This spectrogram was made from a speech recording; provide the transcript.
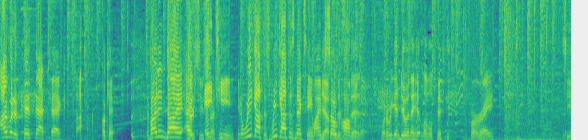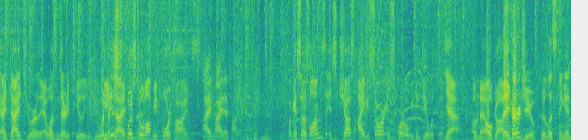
I would have hit that tech. Okay. If I didn't die at First you special. 18, you know we got this. We got this next game. I'm Yep, so confident. it. What are we gonna do when they hit level 50? Burn. Ray. See, I died too early. I wasn't there to heal you. You wouldn't have just died. from footstooled that. off me four times. I might have taught him that. Okay, so as long as it's just Ivysaur and Squirtle, we can deal with this. Yeah. Oh no. Oh, God. They heard you. They're listening in.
